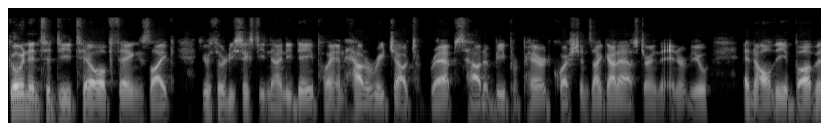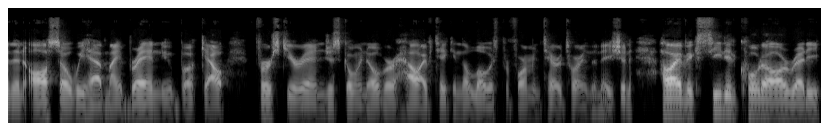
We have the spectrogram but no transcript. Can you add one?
going into detail of things like your 30 30, 60, 90 day plan, how to reach out to reps, how to be prepared, questions I got asked during the interview, and all the above. And then also, we have my brand new book out, first year in, just going over how I've taken the lowest performing territory in the nation, how I've exceeded quota already,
